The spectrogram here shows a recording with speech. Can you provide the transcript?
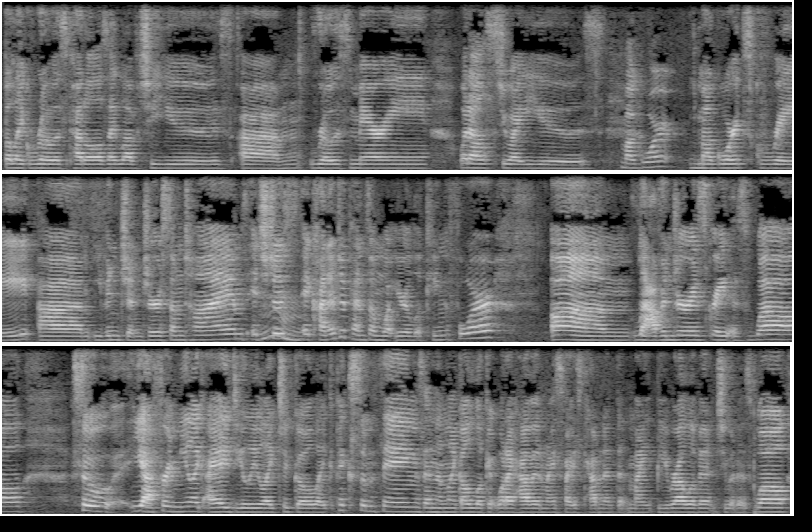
but like rose petals I love to use um, rosemary what else do I use? Mugwort. mugwort's great um, even ginger sometimes. It's just it kind of depends on what you're looking for. Um, lavender is great as well so yeah for me like i ideally like to go like pick some things and then like i'll look at what i have in my spice cabinet that might be relevant to it as well.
